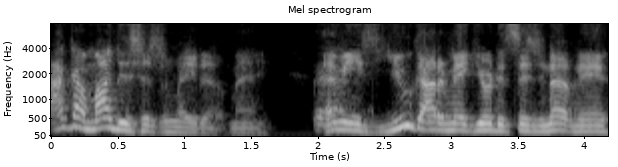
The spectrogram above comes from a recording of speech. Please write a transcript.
I got my decision made up, man. Yeah. That means you got to make your decision up, man,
